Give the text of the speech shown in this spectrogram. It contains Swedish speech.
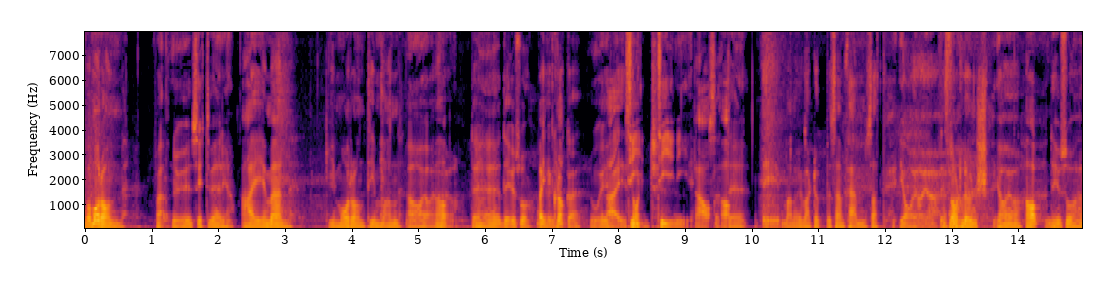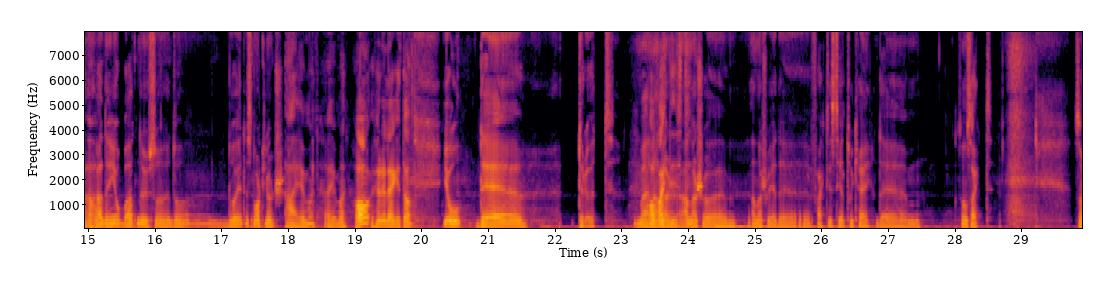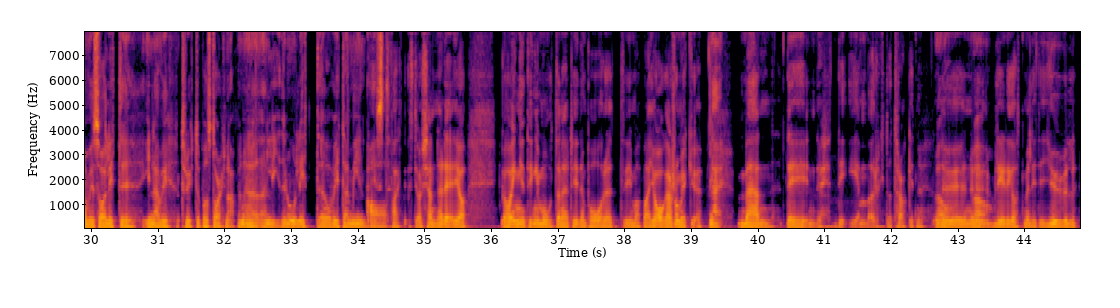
God morgon. Fan, nu sitter vi här igen. Jajamän. I morgontimman. Ja, ja, ja. Ja. Det, det är ju så. Vad är klockan? Jo, är Nej, snart. Tio, nio. Ja, Så ja. att, är, man har ju varit uppe sedan fem så att ja, ja, ja. det är snart lunch. Ja, ja. Ja, Det är ju så. Ja. Hade den jobbat nu så då, då är det snart lunch. jajamän, jajamän. Ja, hur är läget då? Jo, det är trött. Men Ja, annars, faktiskt. annars, så, annars så är det faktiskt helt okej. Det är, mm, som sagt, som vi sa lite innan vi tryckte på startknappen, Mm. den lider nog lite av vitaminbrist. Ja, faktiskt. Jag känner det. Jag, jag har ingenting emot den här tiden på året i och med att man jagar så mycket. Nej, Men det det är mörkt och tråkigt nu. Ja, nu nu ja. blir det gott med lite jul.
